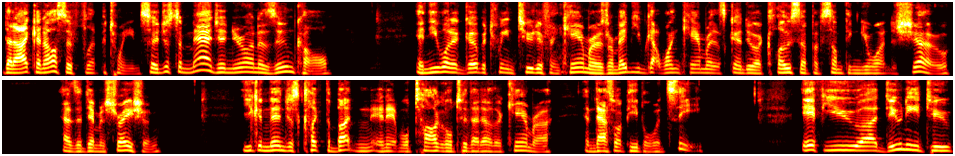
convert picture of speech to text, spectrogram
that I can also flip between. So just imagine you're on a Zoom call and you want to go between two different cameras, or maybe you've got one camera that's going to do a close up of something you want to show as a demonstration. You can then just click the button and it will toggle to that other camera, and that's what people would see. If you uh, do need to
